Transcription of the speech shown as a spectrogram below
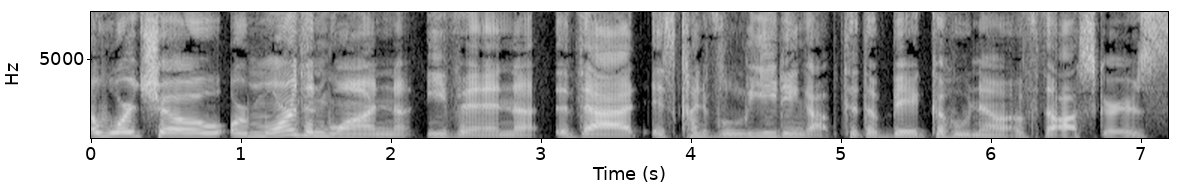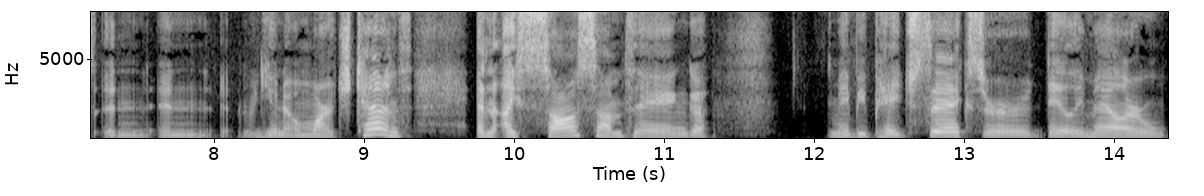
award show or more than one even that is kind of leading up to the big kahuna of the Oscars in in you know March 10th and I saw something maybe page 6 or Daily Mail or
